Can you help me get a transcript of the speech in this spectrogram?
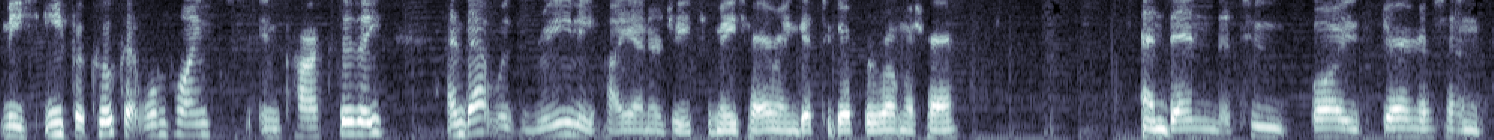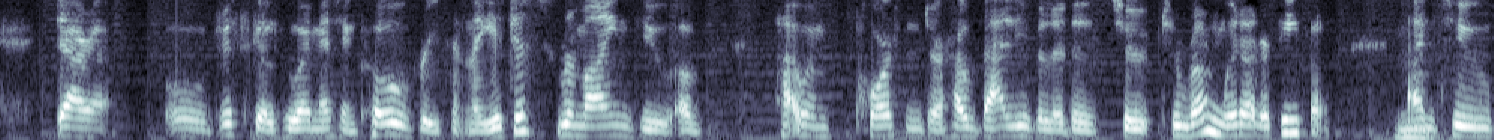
meet Aoife Cook at one point in Park City, and that was really high energy to meet her and get to go for a run with her. And then the two boys, Dermot and Dara, O'Driscoll, who I met in Cobh recently, it just reminds you of how important or how valuable it is to, to run with other people mm. and to,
